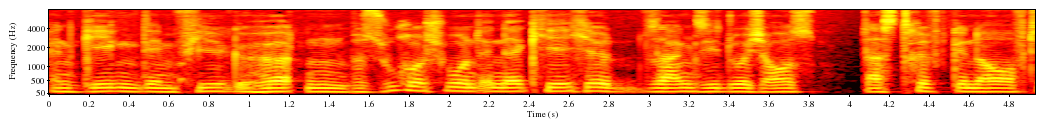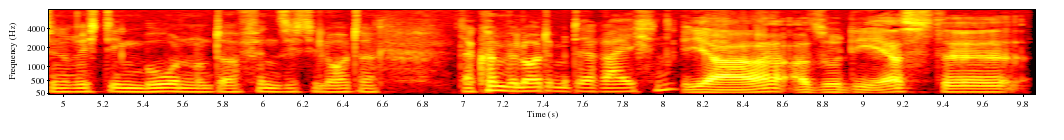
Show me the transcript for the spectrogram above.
entgegen dem viel gehörten Besucherschwund in der Kirche, sagen Sie durchaus, das trifft genau auf den richtigen Boden und da finden sich die Leute, da können wir Leute mit erreichen. Ja, also die erste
